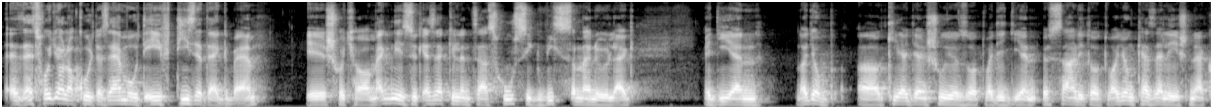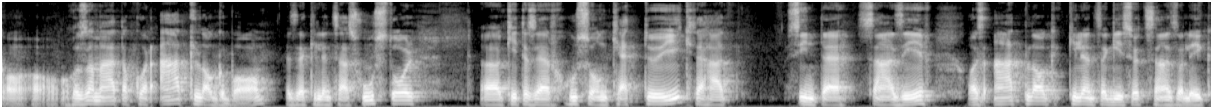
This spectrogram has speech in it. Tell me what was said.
ez, ez hogy alakult az elmúlt évtizedekben, és hogyha megnézzük 1920-ig visszamenőleg egy ilyen nagyobb uh, kiegyensúlyozott, vagy egy ilyen összeállított vagyonkezelésnek a, a hozamát, akkor átlagba 1920-tól uh, 2022-ig, tehát szinte 100 év, az átlag 9,5%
